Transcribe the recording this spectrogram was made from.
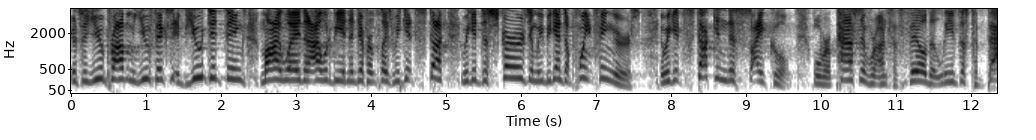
It's a you problem. You fix it. If you did things my way, then I would be in a different place. We get stuck, we get discouraged, and we begin to point fingers. And we get stuck in this cycle where we're passive, we're unfulfilled. It leads us to back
